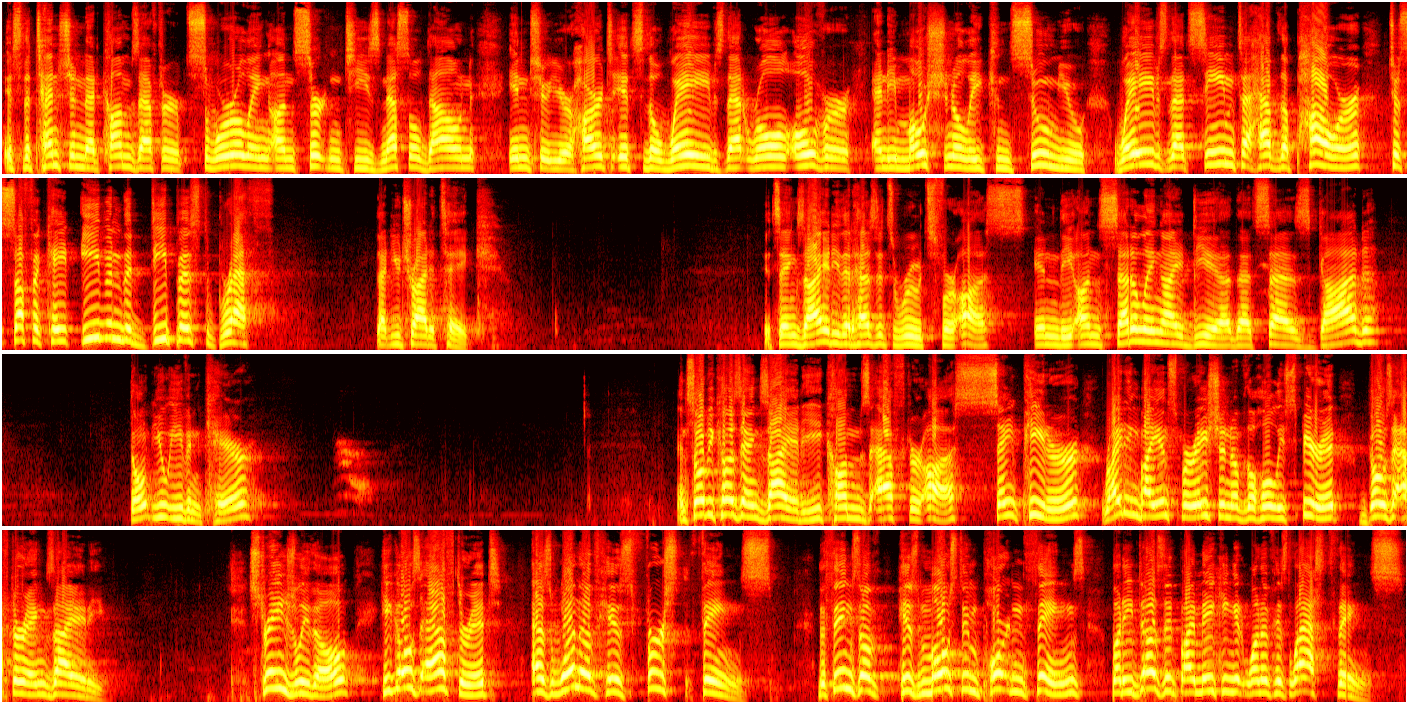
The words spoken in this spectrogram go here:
It's the tension that comes after swirling uncertainties nestle down into your heart. It's the waves that roll over and emotionally consume you. Waves that seem to have the power to suffocate even the deepest breath that you try to take. It's anxiety that has its roots for us in the unsettling idea that says, God, don't you even care? And so, because anxiety comes after us, St. Peter, writing by inspiration of the Holy Spirit, goes after anxiety. Strangely, though, he goes after it as one of his first things, the things of his most important things, but he does it by making it one of his last things.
